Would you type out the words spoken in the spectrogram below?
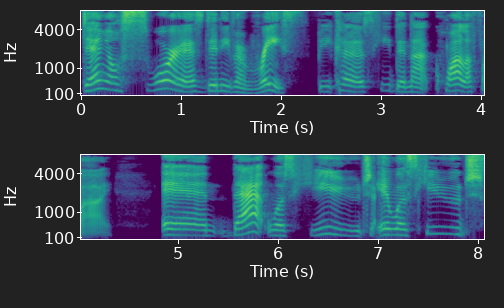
Daniel Suarez didn't even race because he did not qualify. And that was huge. It was huge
